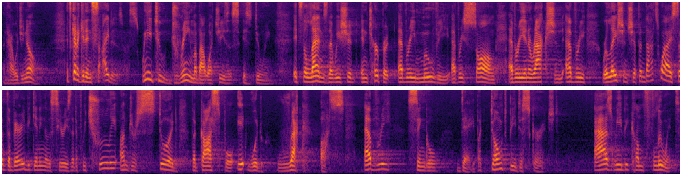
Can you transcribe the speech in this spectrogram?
And how would you know? It's got to get inside of us. We need to dream about what Jesus is doing. It's the lens that we should interpret every movie, every song, every interaction, every relationship. And that's why I said at the very beginning of the series that if we truly understood the gospel, it would wreck us every single day. But don't be discouraged. As we become fluent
